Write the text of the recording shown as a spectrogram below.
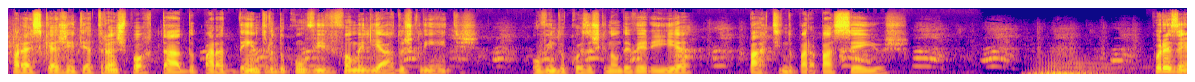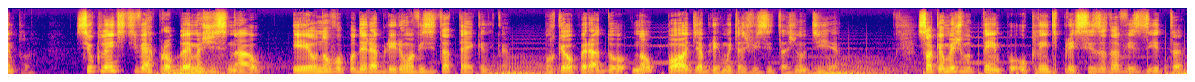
parece que a gente é transportado para dentro do convívio familiar dos clientes, ouvindo coisas que não deveria, partindo para passeios. Por exemplo, se o cliente tiver problemas de sinal, eu não vou poder abrir uma visita técnica porque o operador não pode abrir muitas visitas no dia. Só que ao mesmo tempo, o cliente precisa da visita,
